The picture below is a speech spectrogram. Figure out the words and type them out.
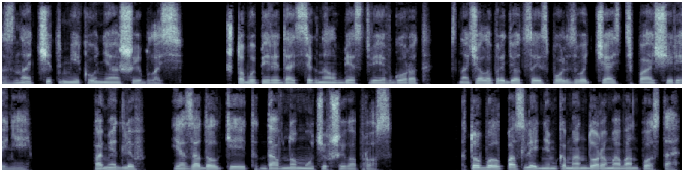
Значит, Мику не ошиблась. Чтобы передать сигнал бедствия в город, сначала придется использовать часть поощрений. Помедлив, я задал Кейт давно мучивший вопрос. Кто был последним командором аванпоста?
